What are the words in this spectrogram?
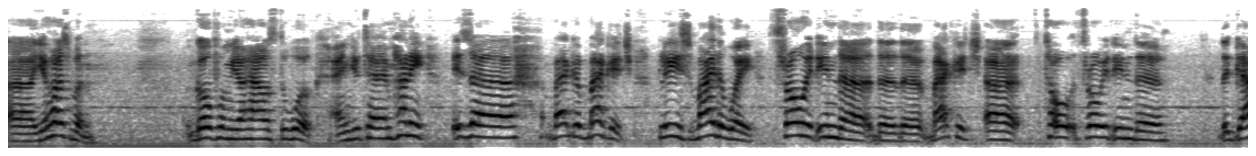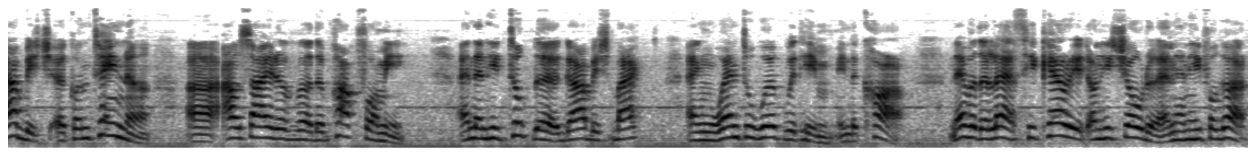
uh, your husband, go from your house to work and you tell him, honey, it's a bag of baggage. Please, by the way, throw it in the, the, the baggage, uh, throw, throw it in the, the garbage container uh, outside of uh, the park for me. And then he took the garbage bag and went to work with him in the car. Nevertheless, he carried it on his shoulder and then he forgot.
